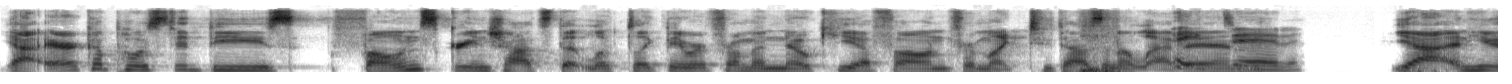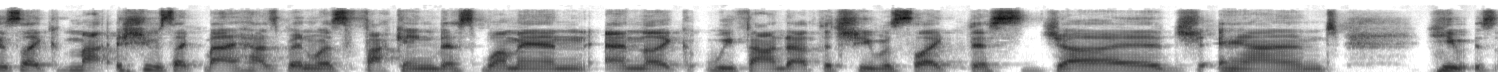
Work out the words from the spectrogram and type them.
Yeah, Erika posted these phone screenshots that looked like they were from a Nokia phone from like 2011. They did. Yeah, and he was like, my, she was like, my husband was fucking this woman, and like we found out that she was like this judge, and he was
